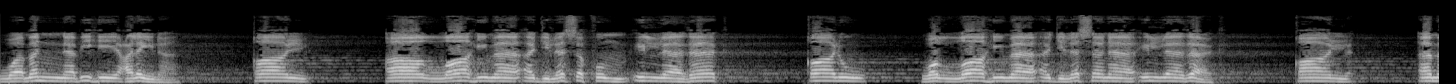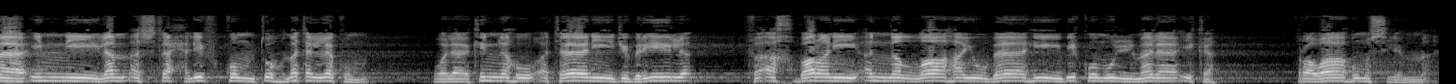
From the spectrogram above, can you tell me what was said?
ومن به علينا. قال آه الله ما أجلسكم إلا ذاك؟ قالوا والله ما أجلسنا إلا ذاك. قال أما إني لم أستحلفكم تهمة لكم ولكنه أتاني جبريل فأخبرني أن الله يباهي بكم الملائكة. رواه مسلم.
